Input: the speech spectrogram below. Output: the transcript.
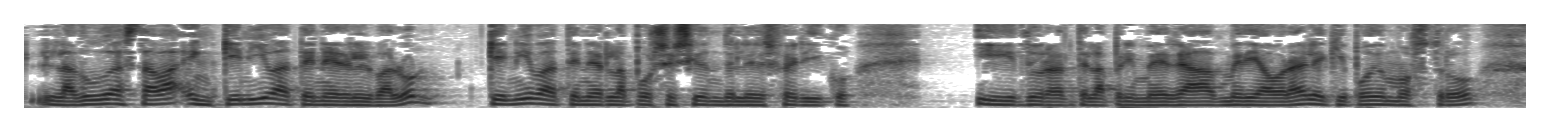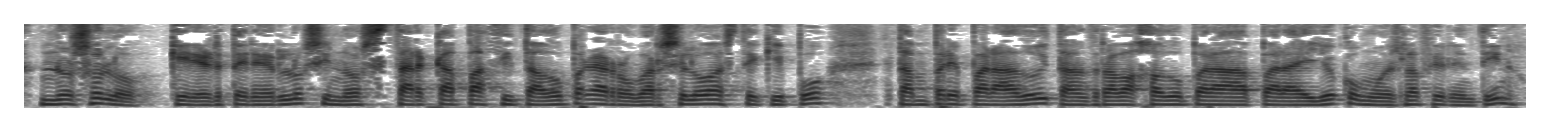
La duda estaba en quién iba a tener el balón, quién iba a tener la posesión del esférico. Y durante la primera media hora el equipo demostró no solo querer tenerlo, sino estar capacitado para robárselo a este equipo tan preparado y tan trabajado para, para ello como es la Fiorentina.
